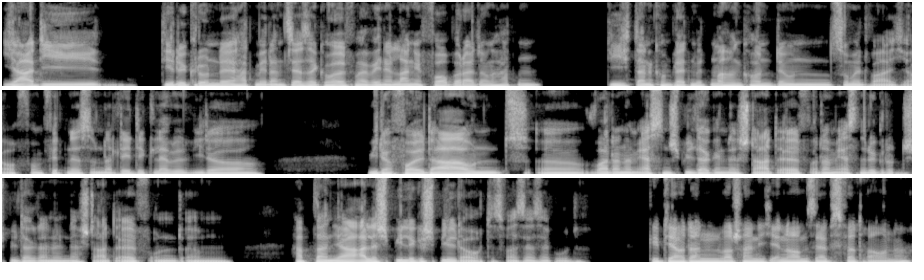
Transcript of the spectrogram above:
Ja, die, die Rückrunde hat mir dann sehr, sehr geholfen, weil wir eine lange Vorbereitung hatten, die ich dann komplett mitmachen konnte und somit war ich auch vom Fitness- und Athletiklevel wieder, wieder voll da und äh, war dann am ersten Spieltag in der Startelf oder am ersten Rückrundenspieltag dann in der Startelf und ähm, hab dann ja alle Spiele gespielt auch. Das war sehr, sehr gut. Gibt ja auch dann wahrscheinlich enorm Selbstvertrauen, ne?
